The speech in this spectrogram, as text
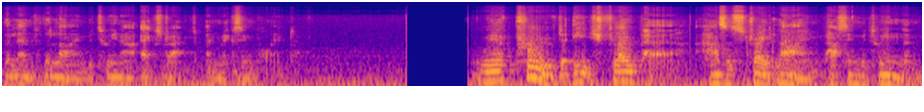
the length of the line between our extract and mixing point. We have proved that each flow pair has a straight line passing between them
